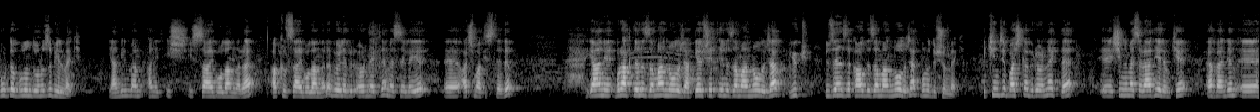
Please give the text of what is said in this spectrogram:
burada bulunduğunuzu bilmek. Yani bilmem hani iş iş sahibi olanlara, akıl sahibi olanlara böyle bir örnekle meseleyi e, açmak istedim. Yani bıraktığınız zaman ne olacak? Gevşettiğiniz zaman ne olacak? Yük üzerinize kaldığı zaman ne olacak? Bunu düşünmek. İkinci başka bir örnek de e, şimdi mesela diyelim ki efendim e,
